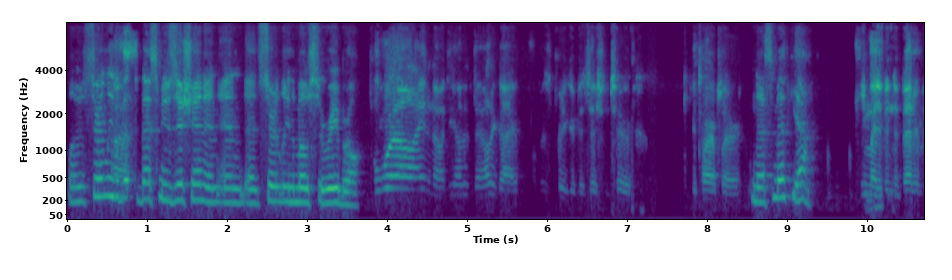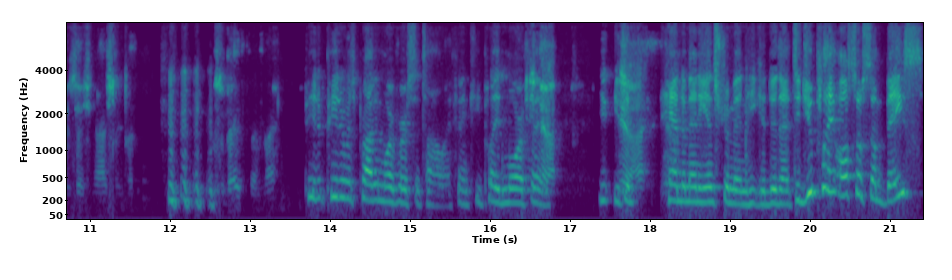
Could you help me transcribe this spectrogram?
Well, he was certainly the be- best musician and, and uh, certainly the most cerebral. Well, I don't know. The other, the other guy was a pretty good musician too, guitar player. Nesmith, yeah. He might have been the better musician actually, but he was a bass player, right? Peter Peter was probably more versatile. I think he played more things. Yeah, You, you yeah, could I- hand him any instrument, he could do that. Did you play also some bass?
